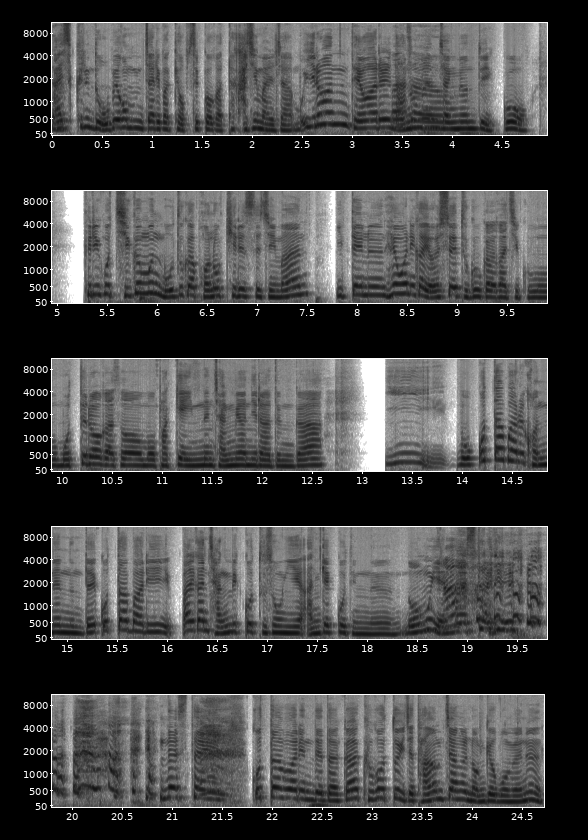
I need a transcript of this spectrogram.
아이스크림도 500원짜리밖에 없을 것 같아. 가지 말자. 뭐 이런 대화를 맞아요. 나누는 장면도 있고 그리고 지금은 모두가 번호키를 쓰지만 이때는 혜원이가 열쇠 두고 가가지고 못 들어가서 뭐 밖에 있는 장면이라든가 이 뭐 꽃다발을 건넸는데 꽃다발이 빨간 장미꽃 두 송이에 안개꽃 있는 너무 옛날 스타일 스타일 꽃다발인데다가 그것도 이제 다음 장을 넘겨보면은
